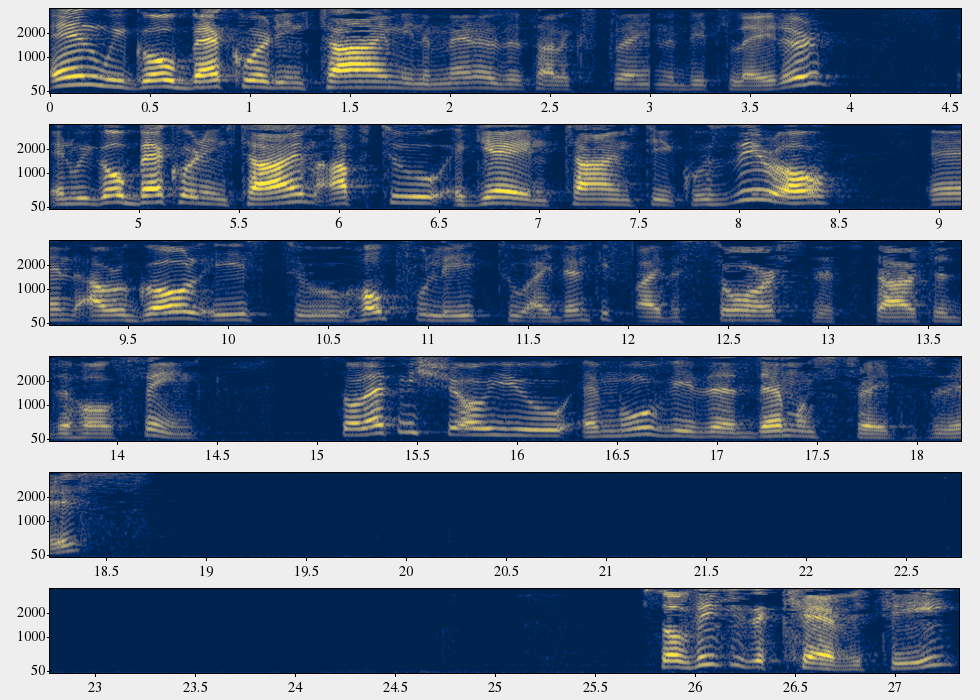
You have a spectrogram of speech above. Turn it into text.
And we go backward in time in a manner that I'll explain a bit later. And we go backward in time up to, again, time t equals 0. And our goal is to, hopefully, to identify the source that started the whole thing. So let me show you a movie that demonstrates this. So this is a cavity.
